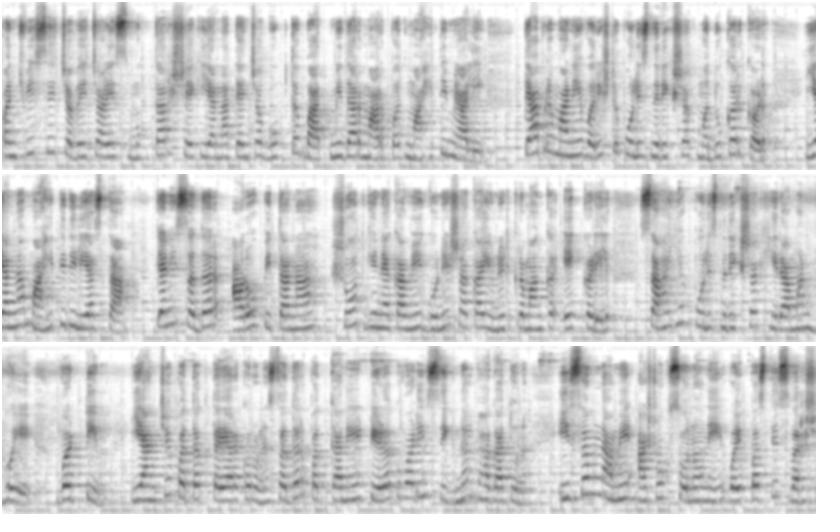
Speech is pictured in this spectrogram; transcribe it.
पंचवीसशे चव्वेचाळीस मुक्तार शेख यांना त्यांच्या गुप्त बातमीदार मार्फत माहिती मिळाली. त्याप्रमाणे वरिष्ठ पोलीस निरीक्षक मधुकर कड यांना माहिती दिली असता त्यांनी सदर आरोपितांना शोध घेण्याकामी गुन्हे शाखा युनिट क्रमांक एक कडील सहाय्यक पोलीस निरीक्षक हिरामन भोये व टीम यांचे पथक तयार करून सदर पथकाने टिळकवाडी सिग्नल भागातून इसम नामे अशोक सोनवणे वय पस्तीस वर्ष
